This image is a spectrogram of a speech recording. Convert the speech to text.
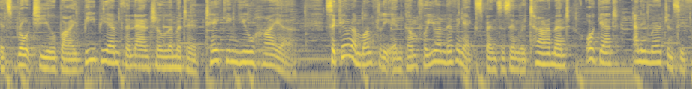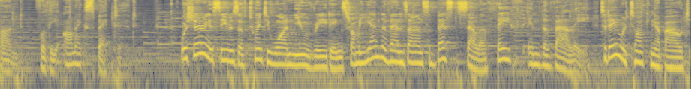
It's brought to you by BPM Financial Limited, taking you higher. Secure a monthly income for your living expenses in retirement or get an emergency fund for the unexpected. We're sharing a series of 21 new readings from Iyanla Vanzant's bestseller, Faith in the Valley. Today we're talking about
